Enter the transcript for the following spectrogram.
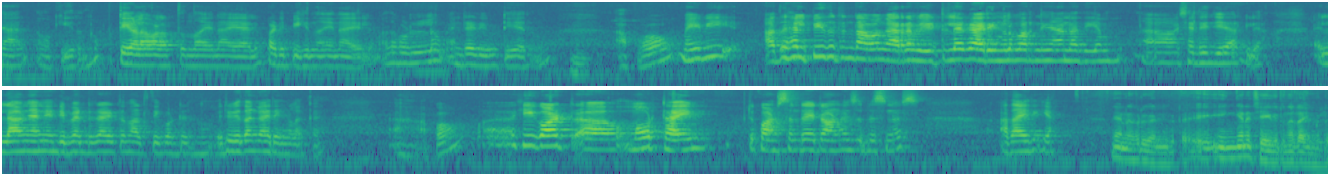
ഞാൻ നോക്കിയിരുന്നു. കുട്ടികളെ വളർത്തുന്നതിനായാലും പഠിപ്പിക്കുന്നതിനായാലും അത് ഫുള്ളും എന്റെ ഡ്യൂട്ടിയായിരുന്നു അപ്പോൾ മേ ബി അത് ഹെൽപ്പ് ചെയ്തിട്ടുണ്ടാവാം. കാരണം വീട്ടിലെ കാര്യങ്ങൾ പറഞ്ഞ് ഞാൻ അധികം ശല്യം ചെയ്യാറില്ല. എല്ലാം ഞാൻ ഇൻഡിപെൻഡന്റ് ആയിട്ട് നടത്തിക്കൊണ്ടിരുന്നു. ഒരുവിധം കാര്യങ്ങളൊക്കെ. അപ്പോൾ he got more time to concentrate on his business അതായിരിക്കാം. ഞാൻ ഒരു കാര്യം ഇങ്ങനെ ചെയ്തിരുന്ന ടൈമിൽ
